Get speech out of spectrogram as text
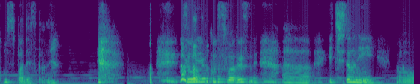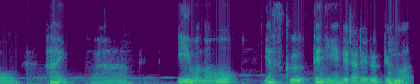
コスパですかね。そういうコスパですね。ああ、一度にこうはい、わあ、いいものを安く手に入れられるっていううん。のは、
